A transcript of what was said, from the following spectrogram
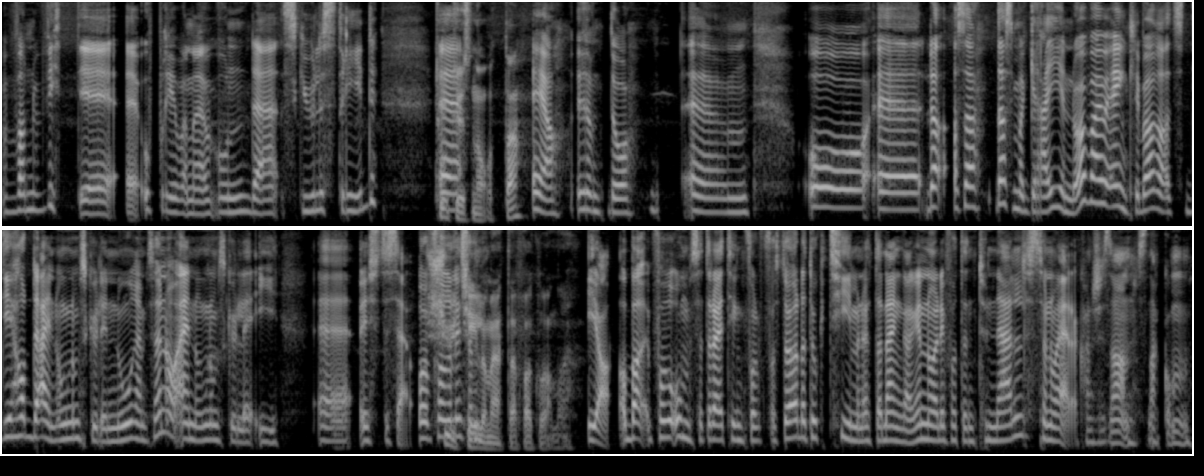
vanvittig eh, opprivende, vonde skolestrid. 2008. Ja, rundt da. Um, og eh, da, altså, det som var greien da, var jo egentlig bare at de hadde en ungdomsskole i Norheimsund og en ungdomsskole i eh, Øystese. Og Sju liksom- kilometer fra hverandre. Ja, og bare for å omsette det i ting folk forstår. Det tok ti minutter den gangen. Nå har de fått en tunnel, så nå er det kanskje sånn snakk om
